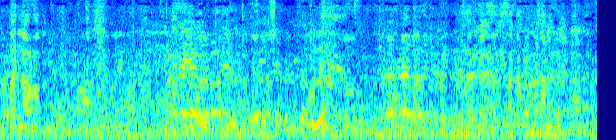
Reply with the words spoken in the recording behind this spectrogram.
दुपारी लावलं होतं सकाळपर्यंत चालेल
